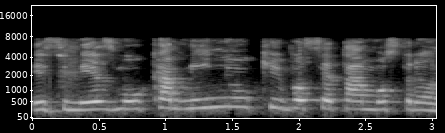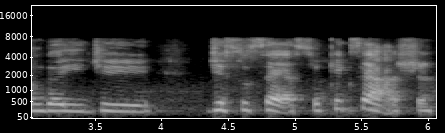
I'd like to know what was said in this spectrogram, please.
esse mesmo caminho que você está mostrando aí de, de sucesso? O que, que você acha?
